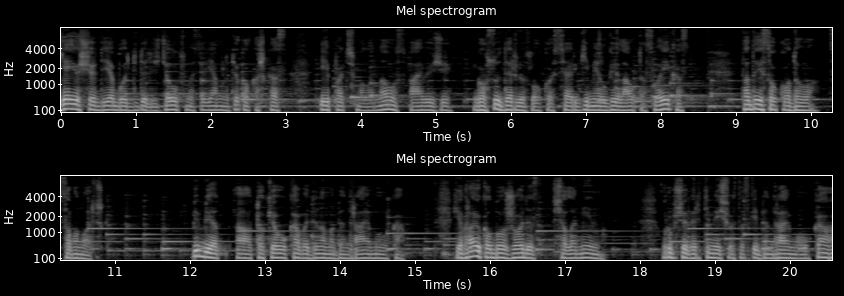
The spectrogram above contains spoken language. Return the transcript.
jei jo širdyje buvo didelis džiaugsmas ir jam nutiko kažkas ypač malonaus, pavyzdžiui, gausus derlius laukose ar gimė ilgai lauktas vaikas, tada jis aukodavo savanoriškai. Biblija tokia auka vadinama bendravimo auka. Hebrajų kalbos žodis šalamin. Rūpščio vertime išverstas kaip bendravimo auka,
